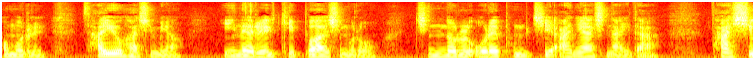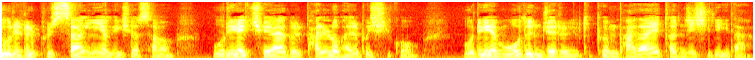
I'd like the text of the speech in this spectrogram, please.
허물을 사유하시며 인애를 기뻐하심으로 진노를 오래 품지 아니하시나이다. 다시 우리를 불쌍히 여기셔서 우리의 죄악을 발로 밟으시고 우리의 모든 죄를 깊은 바다에 던지시리이다.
